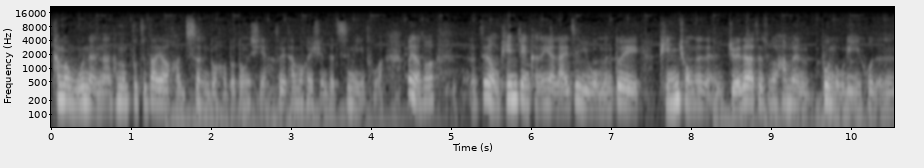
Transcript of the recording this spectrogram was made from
他们无能呢、他们不知道要很吃很多好多东西啊，所以他们会选择吃泥土啊。我想说，这种偏见可能也来自于我们对贫穷的人觉得，就是说他们不努力，或者是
